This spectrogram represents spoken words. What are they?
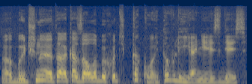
Обычно это оказало бы хоть какое-то влияние здесь.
